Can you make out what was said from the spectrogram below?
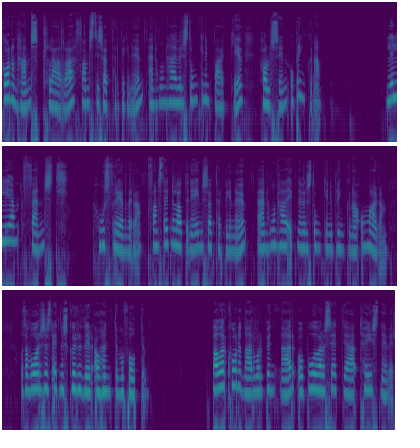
Konan hans, Klara, fannst í svefnherbygginu en hún hafði verið stungin í bakið, hálsin og bringuna. Lillian Fenstl, húsfreyjan þeirra, fannst einni látin í einu svefnherbygginu en hún hafði einni verið stungin í bringuna og magan og það voru sérst einni skurðir á höndum og fótum. Báðar konurnar voru bundnar og búið var að setja tausnefil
